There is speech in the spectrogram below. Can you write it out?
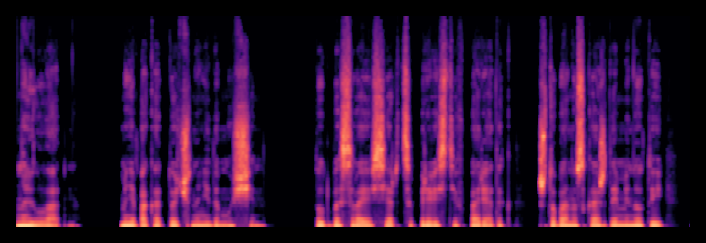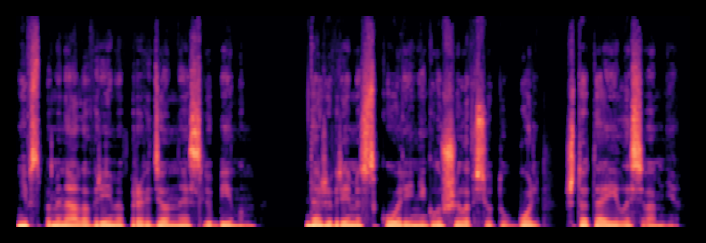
Ну и ладно. Мне пока точно не до мужчин. Тут бы свое сердце привести в порядок, чтобы оно с каждой минутой не вспоминало время, проведенное с любимым. Даже время с Колей не глушило всю ту боль, что таилась во мне.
